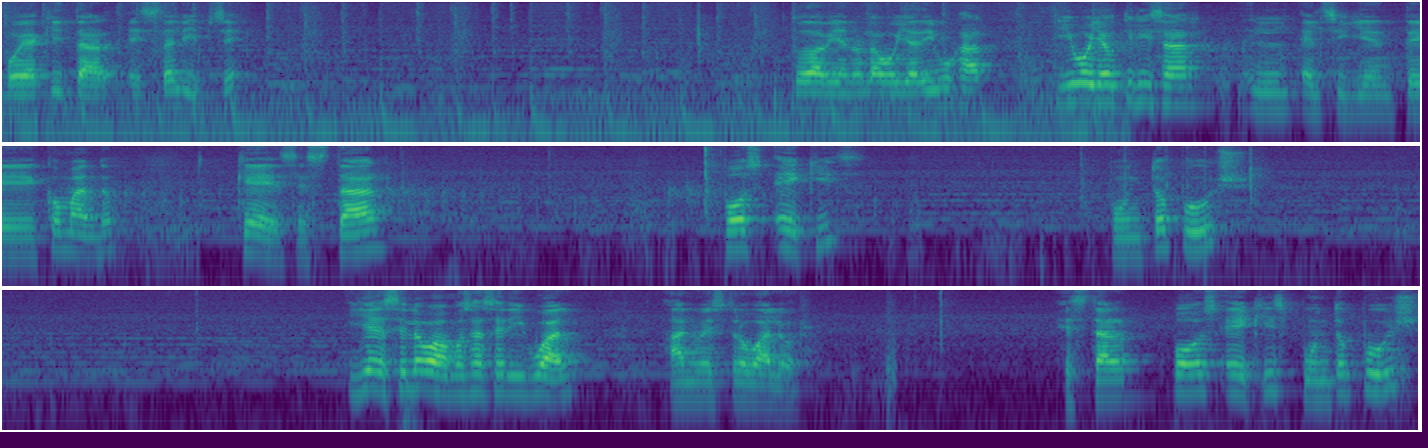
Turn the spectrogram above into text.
voy a quitar esta elipse. Todavía no la voy a dibujar. Y voy a utilizar el, siguiente comando, que es star post x punto push y ese lo vamos a hacer igual a nuestro valor star post x punto push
